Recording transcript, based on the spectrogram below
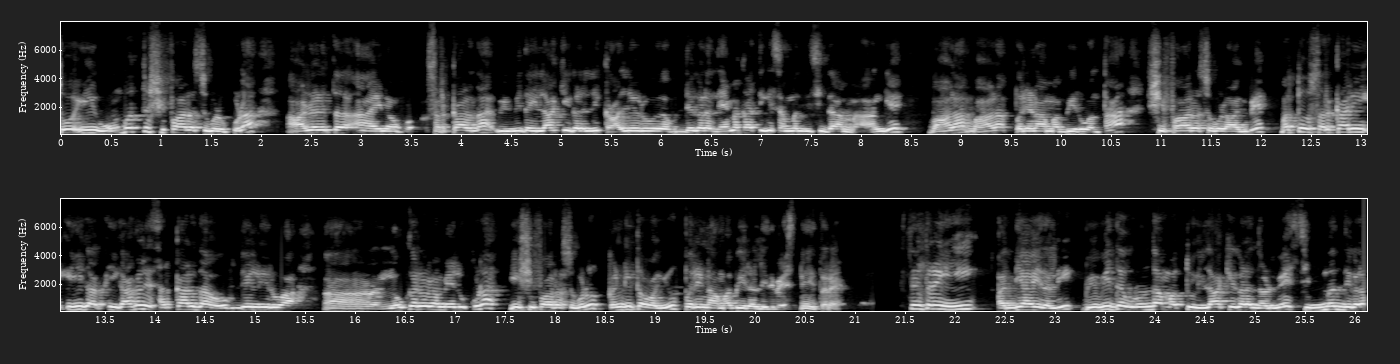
ಸೊ ಈ ಒಂಬತ್ತು ಶಿಫಾರಸುಗಳು ಕೂಡ ಆಡಳಿತ ಏನು, ಸರ್ಕಾರದ ವಿವಿಧ ಇಲಾಖೆಗಳಲ್ಲಿ ಖಾಲಿ ಇರುವ ಹುದ್ದೆಗಳ ನೇಮಕಾತಿಗೆ ಸಂಬಂಧಿಸಿದ ಹಂಗೆ ಬಹಳ ಬಹಳ ಪರಿಣಾಮ ಬೀರುವಂತಹ ಶಿಫಾರಸುಗಳಾಗಿವೆ. ಮತ್ತು ಸರ್ಕಾರಿ ಈಗ ಈಗಾಗಲೇ ಸರ್ಕಾರದ ಹುದ್ದೆಯಲ್ಲಿರುವ ನೌಕರರ ಮೇಲೂ ಕೂಡ ಈ ಶಿಫಾರಸುಗಳು ಖಂಡಿತವಾಗಿಯೂ ಪರಿಣಾಮ ಬೀರಲಿವೆ. ಸ್ನೇಹಿತರೆ ಸ್ನೇಹಿತರೆ, ಈ ಅಧ್ಯಾಯದಲ್ಲಿ ವಿವಿಧ ವೃಂದ ಮತ್ತು ಇಲಾಖೆಗಳ ನಡುವೆ ಸಿಬ್ಬಂದಿಗಳ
